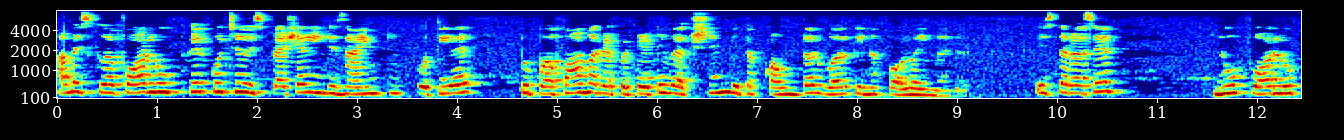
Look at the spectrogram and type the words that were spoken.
अब इस फॉर लूप के कुछ स्पेशल डिज़ाइन होती है to perform a repetitive action with a counter work in a following manner इस तरह से लूप फॉर लूप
